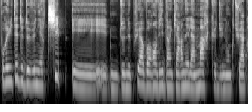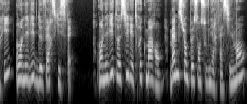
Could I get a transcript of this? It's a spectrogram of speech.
pour éviter de devenir cheap et de ne plus avoir envie d'incarner la marque du nom que tu as pris, on évite de faire ce qui se fait. On évite aussi les trucs marrants. Même si on peut s'en souvenir facilement,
